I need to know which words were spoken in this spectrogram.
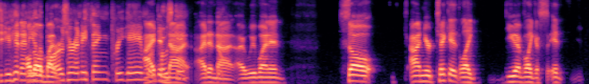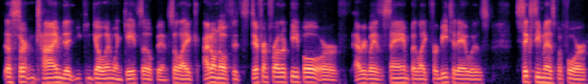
you hit any Although of the my- bars or anything pregame? Or I did postgame? not. I did No. not. I, we went in. So on your ticket, like you have like a s- it a certain time that you can go in when gates open. So like I don't know if it's different for other people or if everybody's the same, but like for me today it was 60 minutes before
